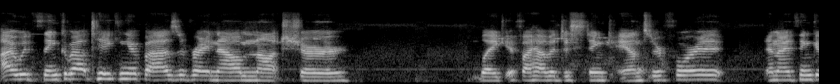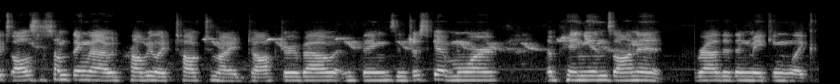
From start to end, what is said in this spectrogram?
I would think about taking it, but as of right now I'm not sure like if I have a distinct answer for it and I think it's also something that I would probably like talk to my doctor about and things and just get more opinions on it rather than making like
